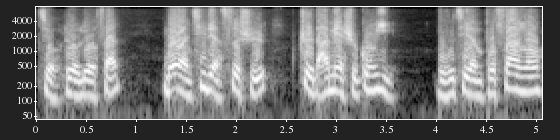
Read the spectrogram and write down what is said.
九六六三，每晚七点四十，智达面试公益，不见不散哦。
